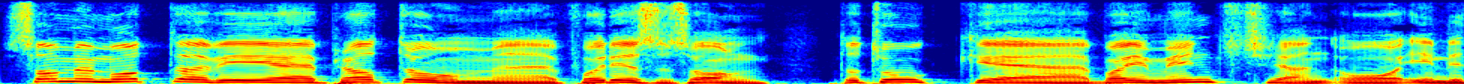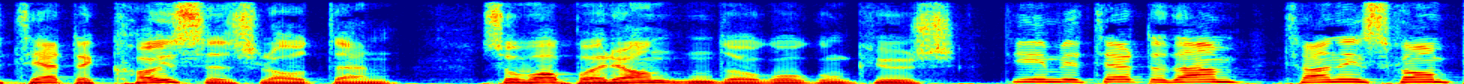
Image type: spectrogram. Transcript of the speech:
Samme måte vi pratet om eh, forrige sesong. Da tok eh, Bayern München og inviterte Kaiserslautern, som var på randen til å gå konkurs. De inviterte dem, treningskamp,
